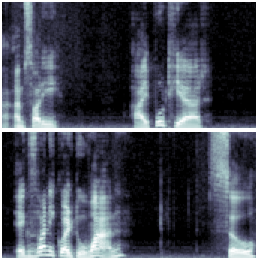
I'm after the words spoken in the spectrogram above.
I am sorry I put here x 1 equal to 1. So,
